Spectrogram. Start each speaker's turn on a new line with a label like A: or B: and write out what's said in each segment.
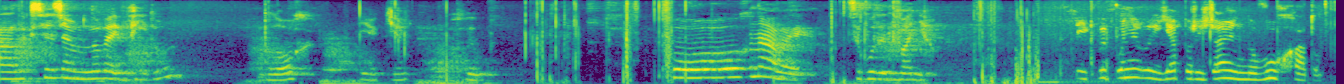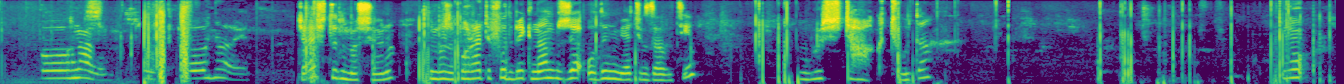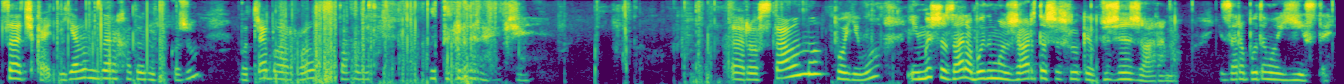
A: Так, сьогодні нове відео. Блог, як я гриб. Погнали! Це буде два дня. Як ви поняли, я переїжджаю в нову хату. Погнали! Погнали! Чаєш тут машина. Можна пограти в футбік. Нам вже один м'ячик залетів. Ось так чудо. Ну, зачекайте, я вам зараз хату не покажу, бо треба розставити речі. Розставимо, поїмо, і ми ще зараз будемо жарти шашлики, вже жаримо. І зараз будемо їсти.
